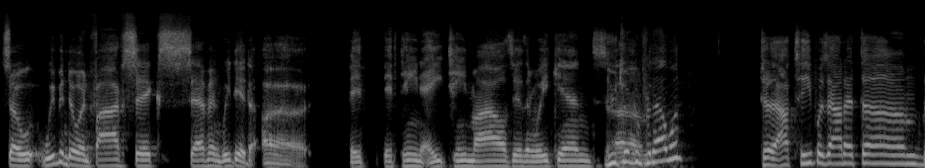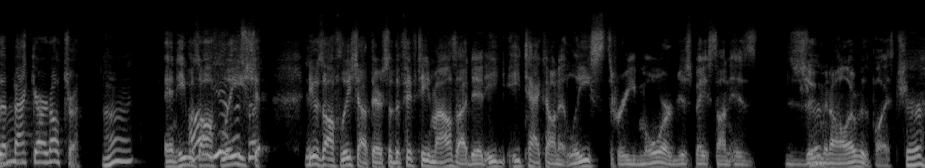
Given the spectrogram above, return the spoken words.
so we've been doing five, six, seven. We did uh 15, 18 miles the other weekend. You took him um, for that one? To he was out at um, the Alright. backyard ultra, All right. and he was Oh, off yeah, leash. right. He was off leash out there. So the 15 miles I did, he he tacked on at least three more just based on his zooming all over the place. Sure.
